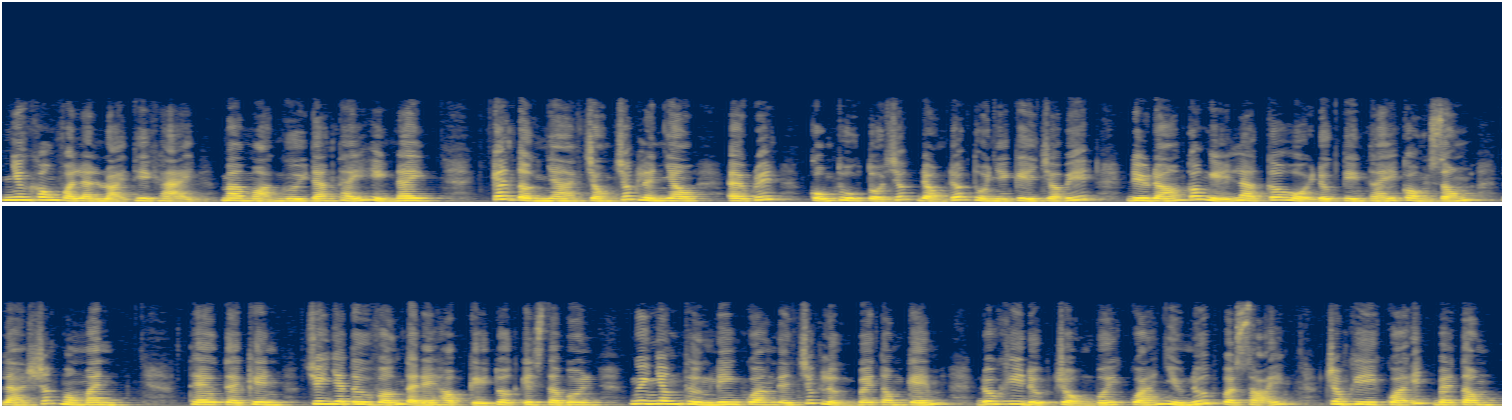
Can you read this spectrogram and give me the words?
nhưng không phải là loại thiệt hại mà mọi người đang thấy hiện nay. Các tầng nhà chồng chất lên nhau, Erit cũng thuộc tổ chức động đất Thổ Nhĩ Kỳ cho biết, điều đó có nghĩa là cơ hội được tìm thấy còn sống là rất mong manh. Theo Tekin, chuyên gia tư vấn tại Đại học Kỹ thuật Istanbul, nguyên nhân thường liên quan đến chất lượng bê tông kém, đôi khi được trộn với quá nhiều nước và sỏi, trong khi quá ít bê tông.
